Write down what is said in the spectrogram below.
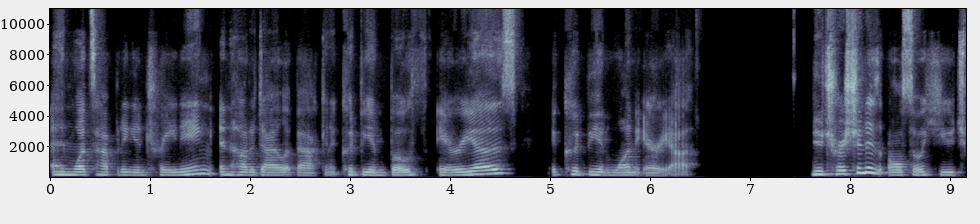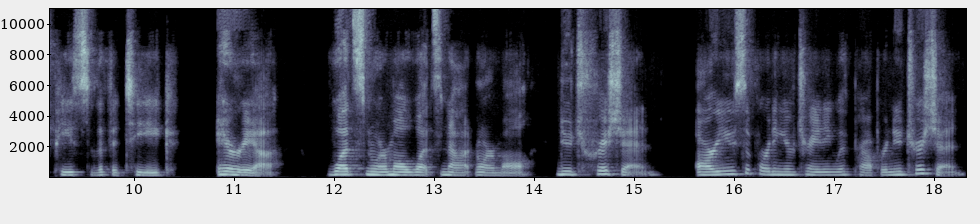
and what's happening in training and how to dial it back. And it could be in both areas, it could be in one area. Nutrition is also a huge piece to the fatigue area. What's normal? What's not normal? Nutrition. Are you supporting your training with proper nutrition?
